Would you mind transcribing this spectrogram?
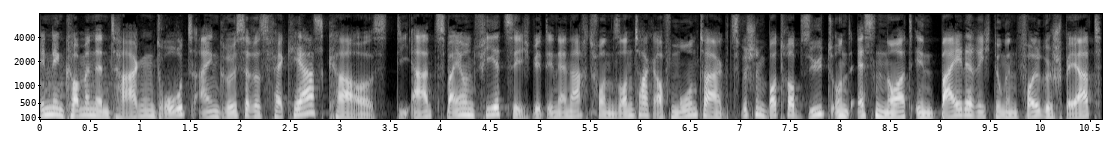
In den kommenden Tagen droht ein größeres Verkehrschaos. Die A42 wird in der Nacht von Sonntag auf Montag zwischen Bottrop Süd und Essen Nord in beide Richtungen vollgesperrt.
